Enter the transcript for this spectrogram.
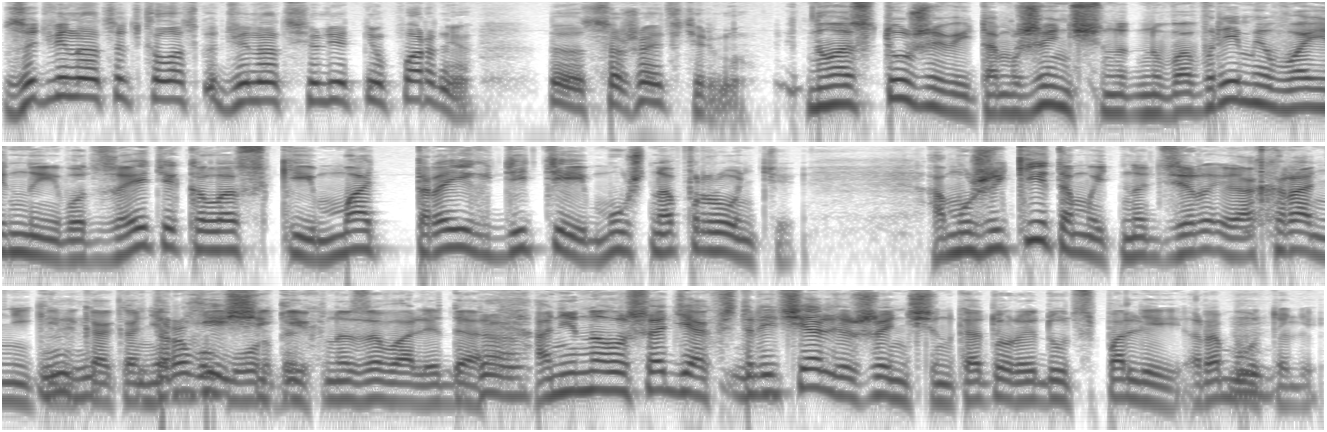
За 12 колосков 12-летнего парня э, сажают в тюрьму. Ну а что же ведь там женщина ну, во время войны, вот за эти колоски, мать троих детей, муж на фронте – а мужики там эти надзир... охранники, угу. или как они, объездчики их называли, да, да, они на лошадях встречали женщин, которые идут с полей, работали, угу.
